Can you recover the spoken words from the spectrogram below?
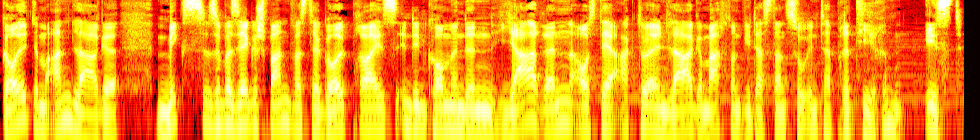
Gold im Anlagemix. Sind wir sehr gespannt, was der Goldpreis in den kommenden Jahren aus der aktuellen Lage macht und wie das dann zu interpretieren ist.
